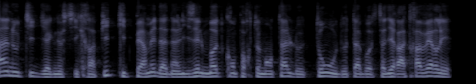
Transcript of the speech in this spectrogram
un outil de diagnostic rapide qui te permet d'analyser le mode comportemental de ton ou de ta bosse. C'est-à-dire à travers les,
